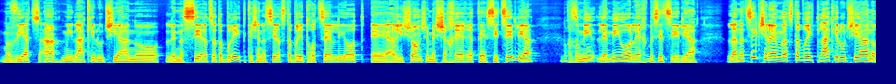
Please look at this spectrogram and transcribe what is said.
מביא הצעה מלקי לוציאנו לנשיא ארצות הברית, כשנשיא ארצות הברית רוצה להיות הראשון שמשחרר את סיציליה, אז למי הוא הולך בסיציליה? לנציג שלהם בארצות הברית, לקי לוציאנו,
